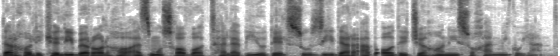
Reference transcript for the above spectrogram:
در حالی که لیبرال ها از مساوات طلبی و دلسوزی در ابعاد جهانی سخن می‌گویند.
